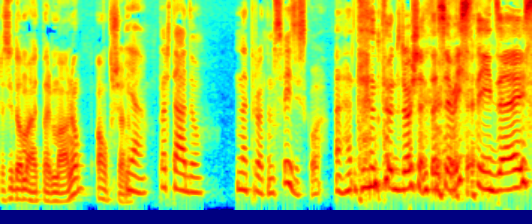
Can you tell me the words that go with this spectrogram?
Tas ir domājot par manu augšanu. Jā, par tādu, ne, protams, fizisko. Tur droši vien tas jau izstīdzējis,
